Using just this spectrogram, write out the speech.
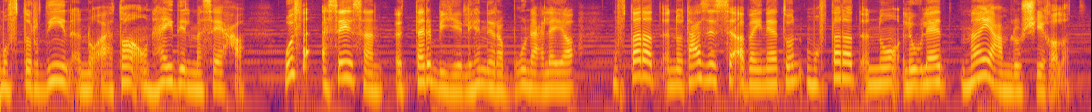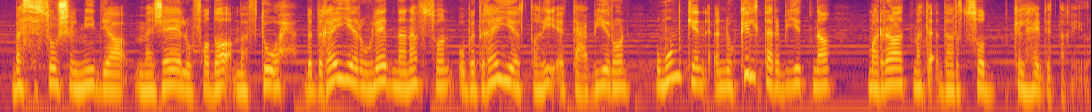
مفترضين إنه إعطائهم هيدي المساحة. وفق أساسا التربية اللي هن ربونا عليها مفترض إنه تعزز الثقة بيناتهم مفترض إنه الأولاد ما يعملوا شيء غلط. بس ال social media مجال وفضاء مفتوح بتغير أولادنا نفسهم وبتغير طريقة تعبيرهم وممكن إنه كل تربيتنا مرات ما تقدر تصد كل هيدي التغيرات.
